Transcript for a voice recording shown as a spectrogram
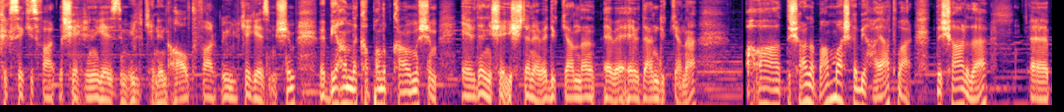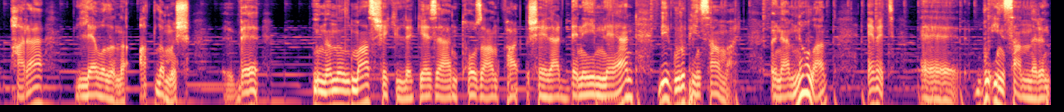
48 farklı şehrini gezdim ülkenin. 6 farklı ülke gezmişim ve bir anda kapanıp kalmışım. Evden işe, işten eve, dükkandan eve, evden dükkana. Aa dışarıda bambaşka bir hayat var. Dışarıda e, para level'ını atlamış e, ve inanılmaz şekilde gezen, tozan, farklı şeyler deneyimleyen bir grup insan var. Önemli olan evet e, bu insanların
